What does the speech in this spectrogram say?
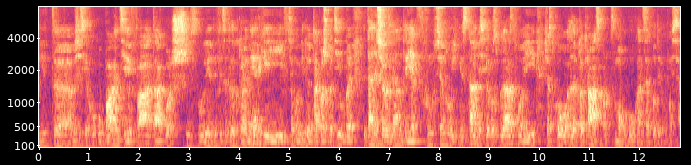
від е, російських окупантів, а також існує дефіцит електроенергії. І в цьому відео також хотів би детальніше розглянути, як функціонують міста, міське господарство і частково електротранспорт. З мого боку на це подивимося.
